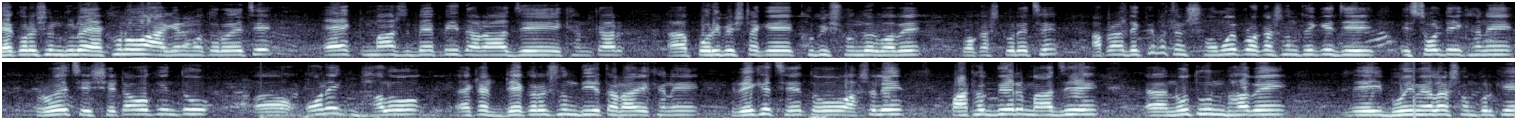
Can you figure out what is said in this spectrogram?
ডেকোরেশনগুলো এখনও আগের মতো রয়েছে। এক মাস ব্যাপী তারা যে এখানকার পরিবেশটাকে খুবই সুন্দরভাবে প্রকাশ করেছে। আপনারা দেখতে পাচ্ছেন সময় প্রকাশন থেকে যে স্টলটি এখানে রয়েছে, সেটাও কিন্তু অনেক ভালো একটা ডেকোরেশন দিয়ে তারা এখানে রেখেছে। তো আসলে পাঠকদের মাঝে নতুনভাবে এই বইমেলা সম্পর্কে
